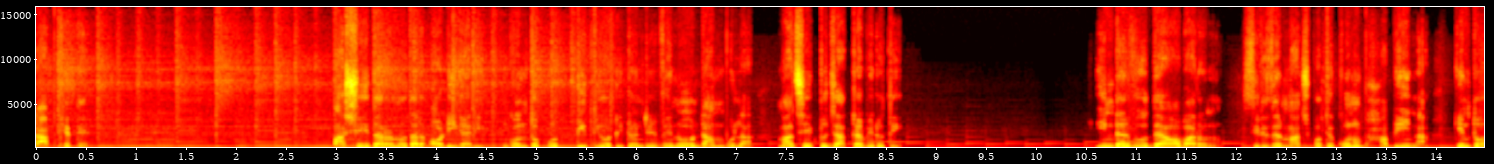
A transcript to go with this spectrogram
ডাব খেতে। পাশেই দাঁড়ানো তার অডি গাড়ি, গন্তব্য দ্বিতীয় টি টোয়েন্টির ভেন্যু ডাম্বুলা, মাঝে একটু যাত্রা বিরতি ইন্টারভিউ দেওয়া বারণ। সিরিজের মাঝপথে কোনো ভাবেই না, কিন্তু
